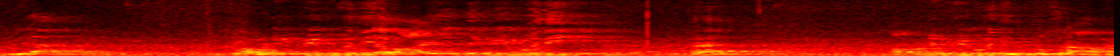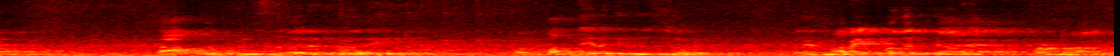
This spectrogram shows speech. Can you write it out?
இல்லையா? அவனுக்கு விபூதி அவன் ஆயுதத்தை விபூதி அப்படி விபூதி பூசுறான் அவன். ஒரு கிறிஸ்துவர் என்பதை அவன் தந்தை வந்து கிறிஸ்துவர். அதை மறைப்பதற்காக பண்ணுறாங்க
